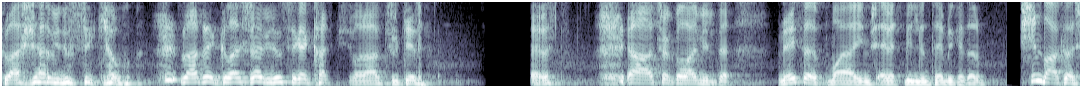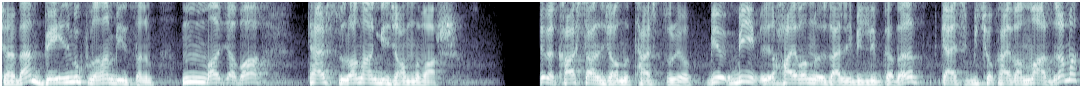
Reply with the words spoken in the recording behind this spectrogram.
Clash Royale videosu çekiyorum. Zaten Clash Royale videosu çeken kaç kişi var abi Türkiye'de? evet. Ya çok kolay bildi. Neyse bayağı iyiymiş. Evet bildin tebrik ederim. Şimdi arkadaşlar ben beynimi kullanan bir insanım. Hmm, acaba ters duran hangi canlı var? Değil mi? Kaç tane canlı ters duruyor? Bir, bir hayvanın özelliği bildiğim kadarıyla. Gerçi birçok hayvan vardır ama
